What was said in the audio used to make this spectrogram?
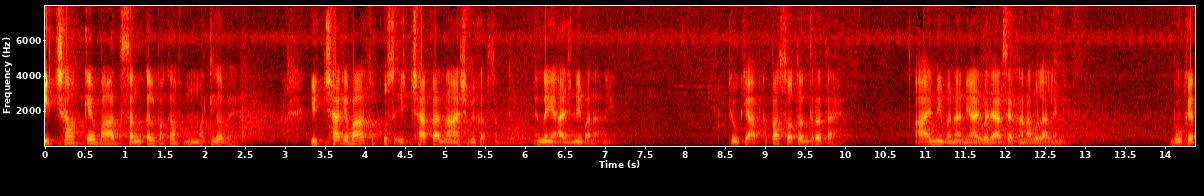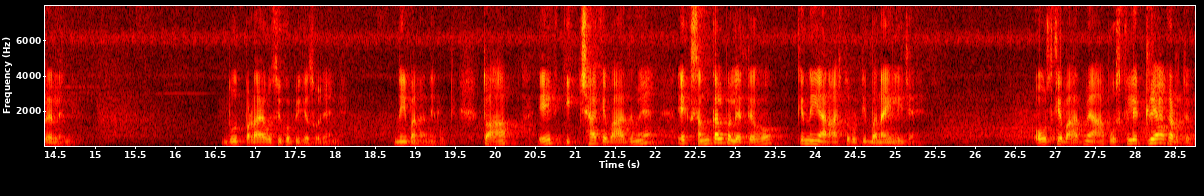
इच्छा के बाद संकल्प का मतलब है इच्छा के बाद उस इच्छा का नाश भी कर सकते हो। नहीं, आज नहीं बनानी। क्योंकि आपके पास स्वतंत्रता है। आज नहीं बनानी। आज बाज़ार से खाना बुला लेंगे। भूखे रह लेंगे। दूध पड़ा है, उसी को पी के सो जाएँगे। नहीं बनानी रोटी। तो आप एक इच्छा के बाद में एक संकल्प लेते हो कि नहीं यार, आज तो रोटी बना ही ली जाए। और उसके बाद में आप उसके लिए क्रिया करते हो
